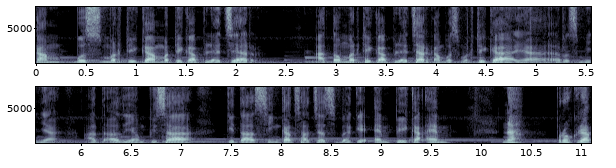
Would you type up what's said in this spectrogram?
Kampus Merdeka Merdeka Belajar atau Merdeka Belajar Kampus Merdeka ya resminya atau yang bisa kita singkat saja sebagai MBKM. Nah, Program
